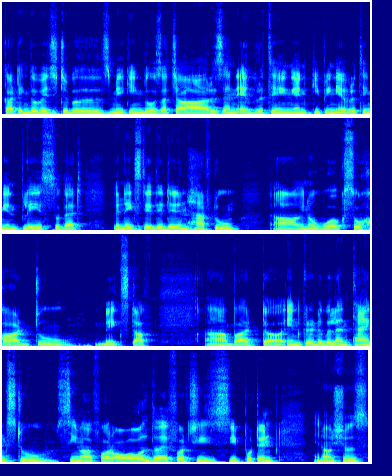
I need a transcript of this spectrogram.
cutting the vegetables making those achars and everything and keeping everything in place so that the next day they didn't have to uh, you know work so hard to make stuff uh, but uh, incredible and thanks to Seema for all the effort she she put in. You know, she was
